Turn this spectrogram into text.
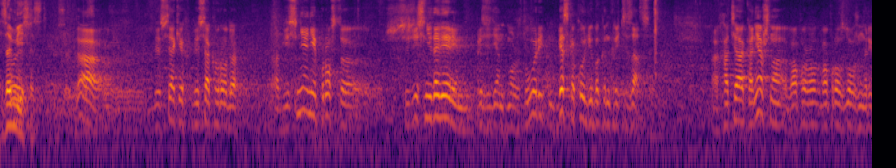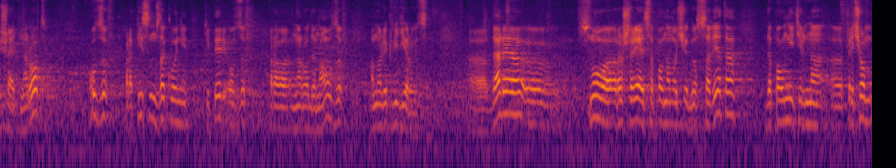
За месяц. Есть, да, без, всяких, без всякого рода объяснений, просто в связи с недоверием президент может уволить без какой-либо конкретизации. Хотя, конечно, вопрос должен решать народ. Отзыв прописан в законе, теперь отзыв, право народа на отзыв, оно ликвидируется. Далее э, снова расширяются полномочия Госсовета дополнительно, э, причем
